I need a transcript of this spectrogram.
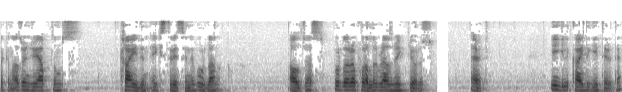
Bakın az önce yaptığımız kaydın ekstresini buradan alacağız. Burada rapor alır biraz bekliyoruz. Evet. ilgili kaydı getirdi.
